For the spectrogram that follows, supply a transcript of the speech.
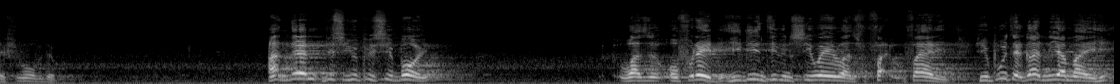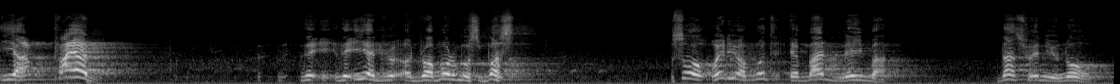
a few of them. And then this UPC boy was afraid. He didn't even see where he was fi- firing. He put a gun near my ear, fired. The, the ear dr- drop almost burst. So when you have got a bad neighbor, that's when you know.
